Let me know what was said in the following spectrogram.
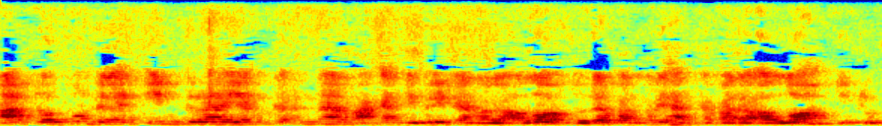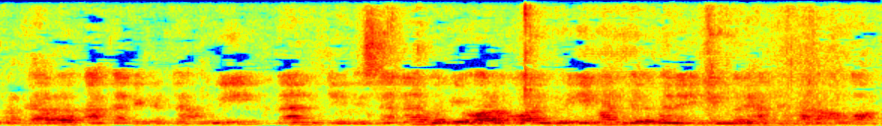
Ataupun dengan indera yang keenam akan diberikan oleh Allah untuk dapat melihat kepada Allah itu perkara akan diketahui nanti di sana bagi orang-orang beriman bila mana ingin melihat kepada Allah.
